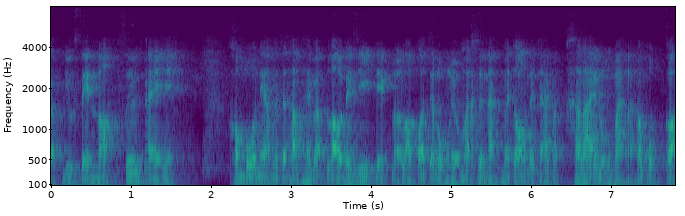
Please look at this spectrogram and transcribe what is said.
กับดิวเซนเนาะซึ่งไอ คอมโบเนี่ยมันจะทำให้แบบเราได้รีดเด็กแล้วเราก็จะลงเร็วมากขึ้นนะ ไม่ต้องได้จ่ายแบบค่าลายลงมานะครับผมก็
